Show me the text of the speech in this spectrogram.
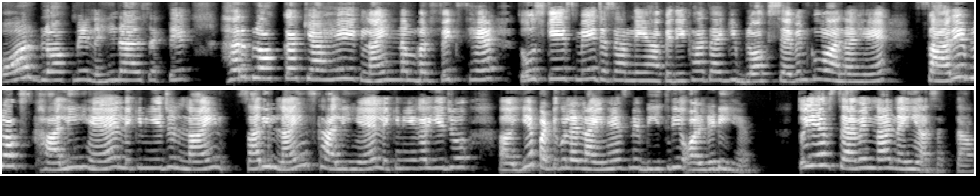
और ब्लॉक में नहीं डाल सकते। हर ब्लॉक का क्या है? एक लाइन नंबर फिक्स है। तो उस केस में जैसे हमने यहाँ पे देखा था कि ब्लॉक सेवन को आना है। सारे ब्लॉक्स खाली हैं, लेकिन ये जो लाइन सारी लाइंस खाली हैं, लेकिन ये अगर ये जो ये पर्टिकुलर लाइन है, इसमें बी थ्री ऑलरेडी है। तो ये सेवन ना नहीं आ सकता।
